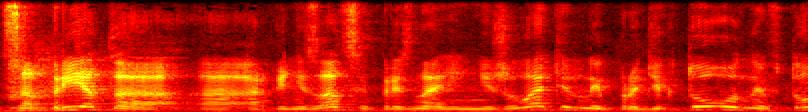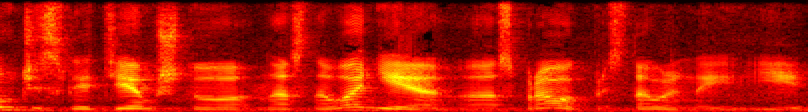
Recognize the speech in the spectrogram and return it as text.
запрета а, организации признания нежелательной продиктованы в том числе тем, что на основании а, справок, представленной и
